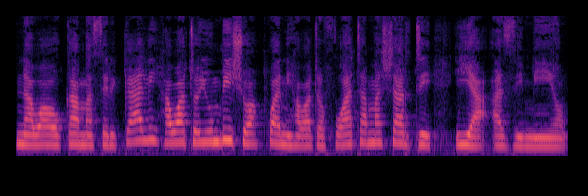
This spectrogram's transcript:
na wao kama serikali hawatoyumbishwa, kwani hawatofuata masharti ya Azimio.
